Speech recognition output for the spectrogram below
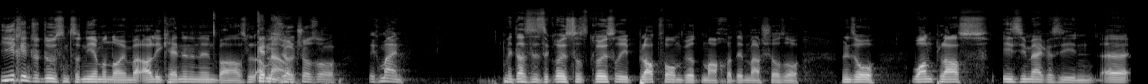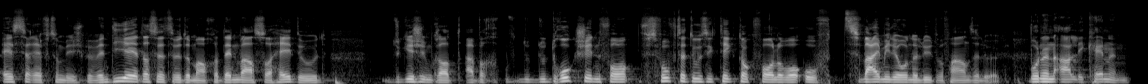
ich introduce ihn zu niemandem Neuem, weil alle kennen ihn in Basel. Genau. Aber es ist halt schon so, ich meine, wenn das jetzt eine größere, größere Plattform wird machen, dann wäre es schon so, wenn so OnePlus, Easy Magazine, äh, SRF zum Beispiel, wenn die das jetzt wieder machen, dann wäre es so, hey Dude, du gibst ihm gerade einfach, du, du druckst ihn von 15'000 TikTok-Follower auf 2 Millionen Leute, die Fernsehen schauen. wo ihn alle kennen.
